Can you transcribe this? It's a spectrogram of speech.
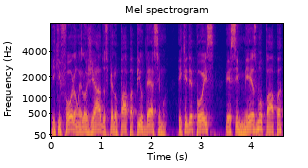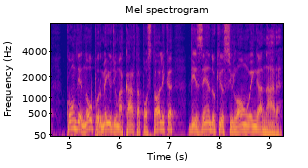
e que foram elogiados pelo Papa Pio X, e que depois esse mesmo Papa condenou por meio de uma carta apostólica, dizendo que o Silon o enganara.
